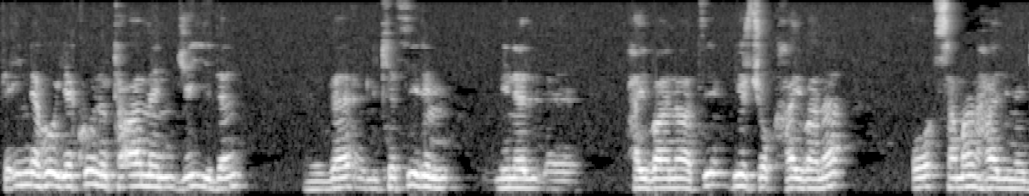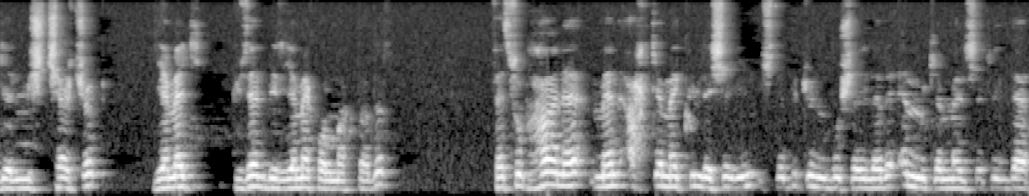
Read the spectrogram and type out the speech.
Fe innehu yekunu taamen ceyiden ve li kesirin minel e, hayvanatı birçok hayvana o saman haline gelmiş çerçöp yemek güzel bir yemek olmaktadır. Fesubhane men ahkeme külle şeyin işte bütün bu şeyleri en mükemmel şekilde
